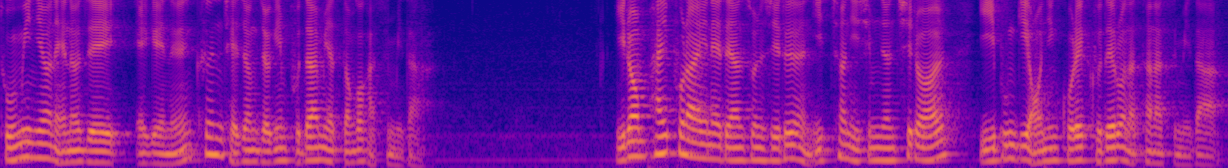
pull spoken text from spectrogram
도미니언 에너지에게는 큰 재정적인 부담이었던 것 같습니다. 이런 파이프라인에 대한 손실은 2020년 7월 2분기 어닝콜에 그대로 나타났습니다.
